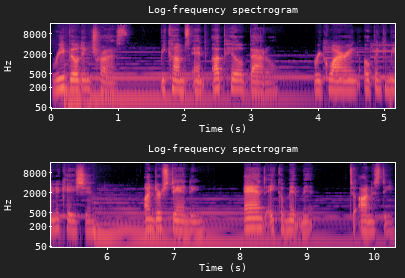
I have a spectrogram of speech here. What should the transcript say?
Rebuilding trust becomes an uphill battle requiring open communication, understanding, and a commitment to honesty.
